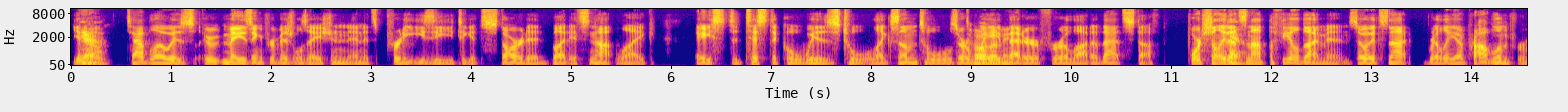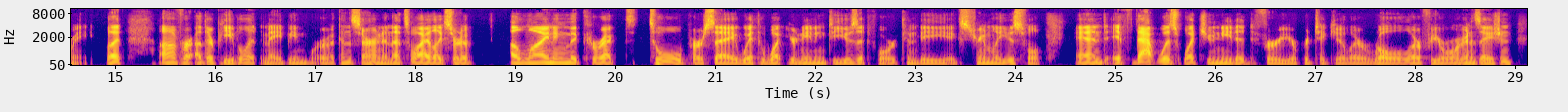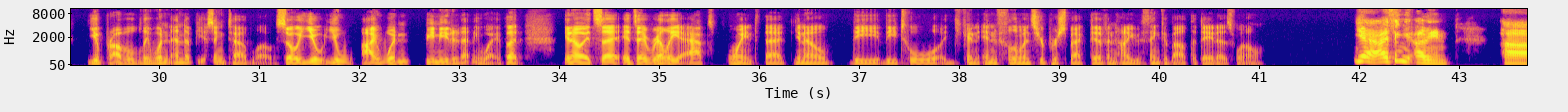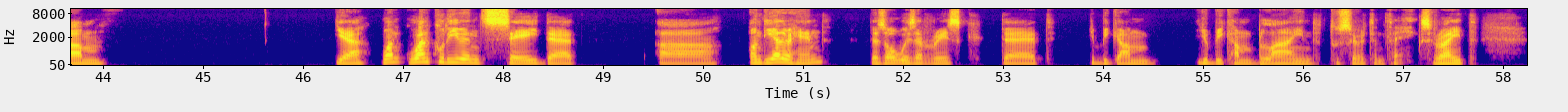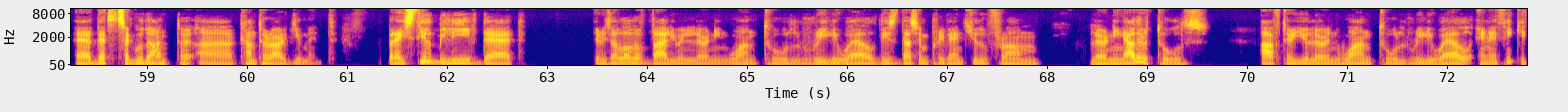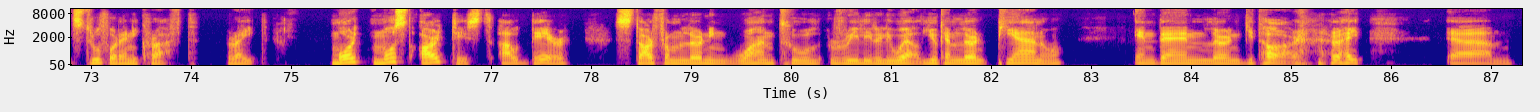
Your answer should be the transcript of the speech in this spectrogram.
you Yeah. know tableau is amazing for visualization and it's pretty easy to get started but it's not like a statistical whiz tool. Like some tools are way better for a lot of that stuff fortunately that's not the field i'm in so it's not really a problem for me but uh, for other people it may be more of a concern and that's why like sort of aligning the correct tool per se with what you're needing to use it for can be extremely useful and if that was what you needed for your particular role or for your organization you probably wouldn't end up using tableau so you you i wouldn't be needed anyway but you know it's a it's a really apt point that you know the the tool can influence your perspective and how you think about the data as well. Yeah i think i mean um yeah one one could even say that uh on the other hand there's always a risk that you become you become blind to certain things right? Uh, that's a good ant- uh, counter argument but i still believe that there is a lot of value in learning one tool really well. This doesn't prevent you from learning other tools after you learn one tool really well. And i think it's true for any craft right? More most artists out there start from learning one tool really really well. You can learn piano and then learn guitar right? Um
